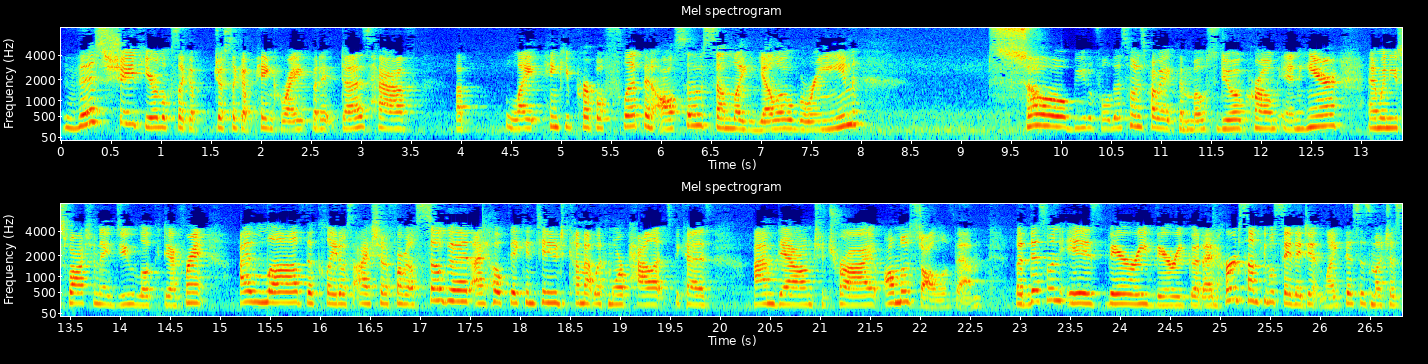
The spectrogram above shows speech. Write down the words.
this shade here looks like a just like a pink, right? But it does have a light pinky purple flip and also some like yellow green so beautiful. This one is probably like the most duochrome in here. And when you swatch them, they do look different. I love the Kaleidos eyeshadow formula so good. I hope they continue to come out with more palettes because I'm down to try almost all of them. But this one is very, very good. I'd heard some people say they didn't like this as much as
